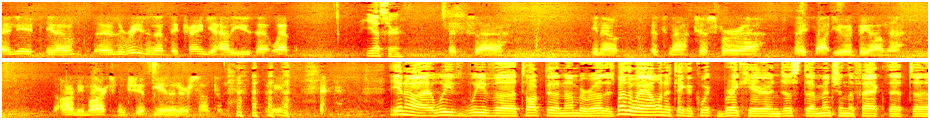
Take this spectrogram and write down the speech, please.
and you, you know, there's a reason that they trained you how to use that weapon. yes sir It's, uh, you know, it's not just for. Uh, they thought you would be on the, the Army marksmanship unit or something. Mean, You know, we've we've uh, talked to a number of others. By the way, I want to take a quick break here and just uh, mention the fact that uh,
